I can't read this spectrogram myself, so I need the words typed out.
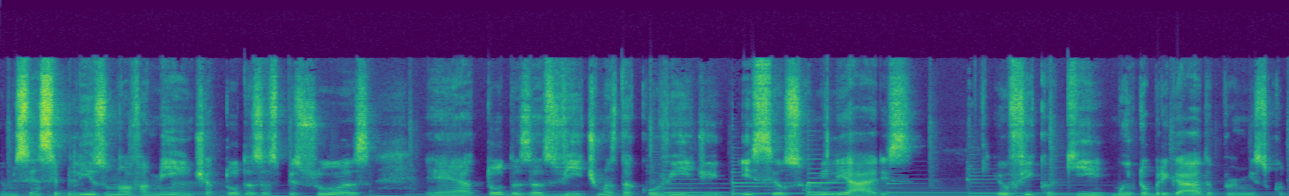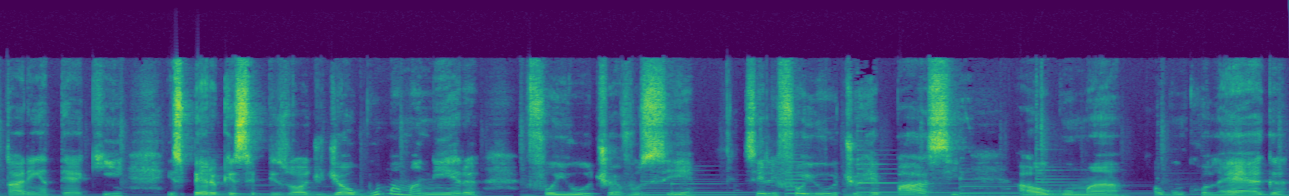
eu me sensibilizo novamente a todas as pessoas, é, a todas as vítimas da Covid e seus familiares. Eu fico aqui, muito obrigado por me escutarem até aqui. Espero que esse episódio de alguma maneira foi útil a você. Se ele foi útil, repasse a alguma algum colega,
